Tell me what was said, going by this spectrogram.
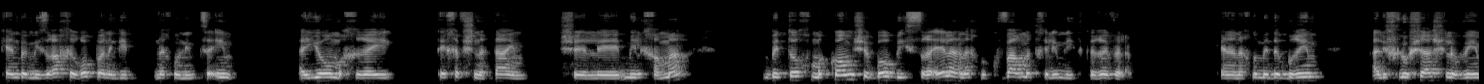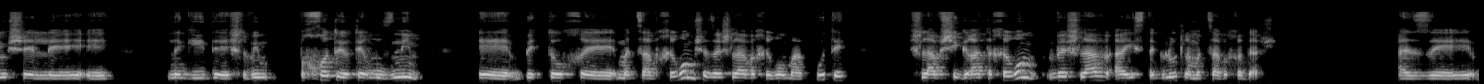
כן, במזרח אירופה נגיד, אנחנו נמצאים היום אחרי תכף שנתיים של אה, מלחמה, בתוך מקום שבו בישראל אנחנו כבר מתחילים להתקרב אליו. כן, אנחנו מדברים על שלושה שלבים של אה, אה, נגיד שלבים פחות או יותר מובנים בתוך מצב חירום, שזה שלב החירום האקוטי, שלב שגרת החירום ושלב ההסתגלות למצב החדש. אז uh,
